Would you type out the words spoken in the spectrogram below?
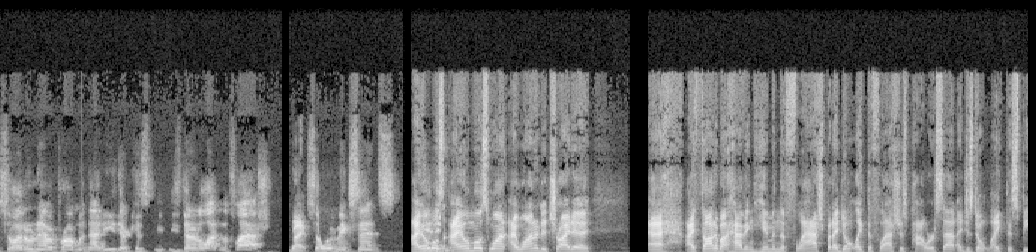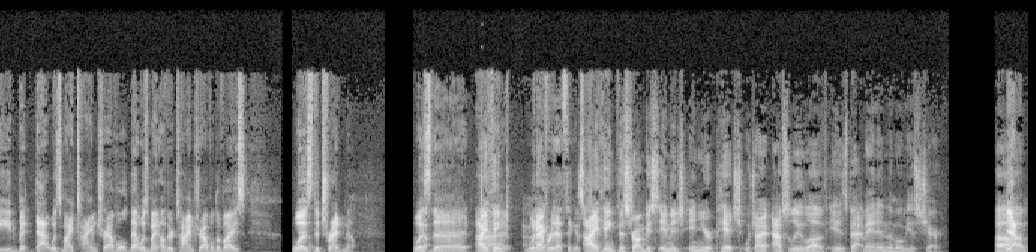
so I don't have a problem with that either because he's done it a lot in the Flash, right. so it makes sense. I almost Hitting? I almost want I wanted to try to uh, I thought about having him in the Flash, but I don't like the Flash's power set. I just don't like the speed, but that was my time travel. That was my other time travel device was the treadmill. Was the I uh, think- whatever that thing is called. I think the strongest image in your pitch, which I absolutely love, is Batman in the Mobius chair. Um, Yeah,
